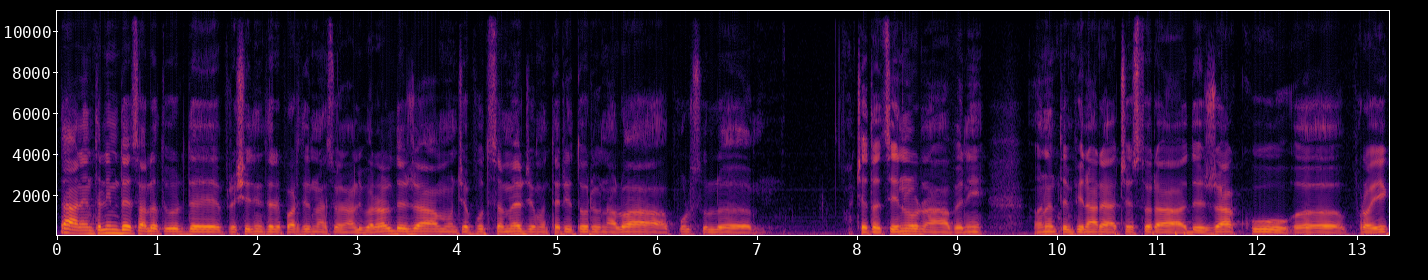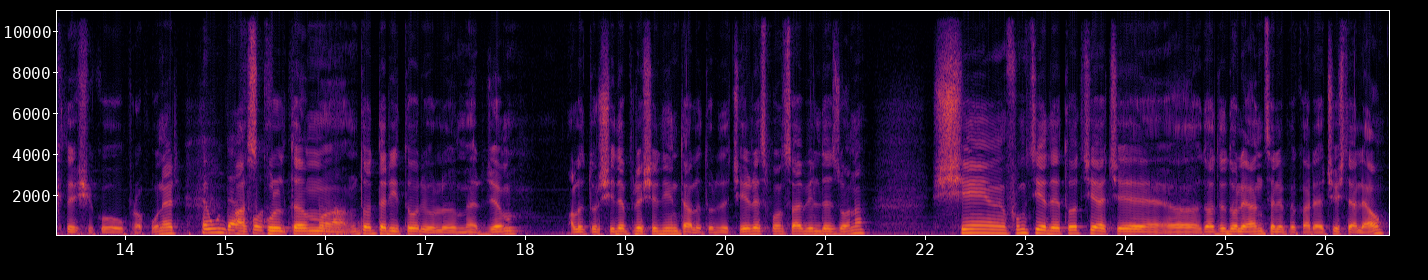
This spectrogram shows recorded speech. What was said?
Da, ne întâlnim des alături de președintele Partidului Național Liberal. Deja am început să mergem în teritoriu, în a lua pulsul uh, cetățenilor, a veni în întâmpinarea acestora deja cu uh, proiecte și cu propuneri. Pe unde a Ascultăm, fost? Uh, în tot teritoriul mergem, alături și de președinte, alături de cei responsabili de zonă. Și în funcție de tot ceea ce, uh, toate doleanțele pe care aceștia le au,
